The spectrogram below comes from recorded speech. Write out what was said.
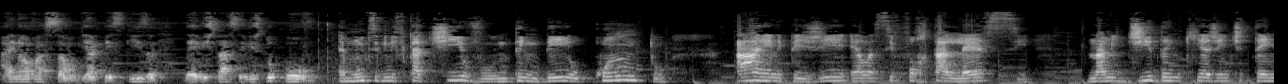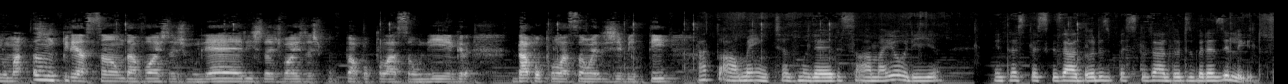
a inovação e a pesquisa devem estar a serviço do povo. É muito significativo entender o quanto a NPG ela se fortalece na medida em que a gente tem uma ampliação da voz das mulheres, das vozes da população negra, da população LGBT. Atualmente, as mulheres são a maioria entre as pesquisadoras e pesquisadores brasileiros.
